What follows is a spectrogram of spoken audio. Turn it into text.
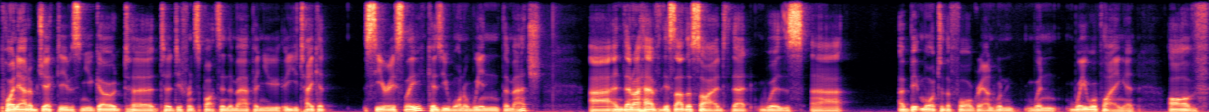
point out objectives and you go to, to different spots in the map and you you take it seriously because you want to win the match. Uh, and then I have this other side that was uh, a bit more to the foreground when when we were playing it of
